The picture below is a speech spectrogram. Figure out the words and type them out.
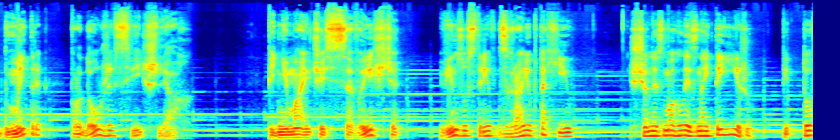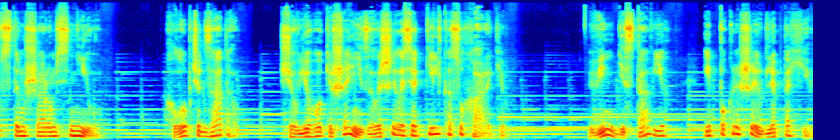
Дмитрик продовжив свій шлях. Піднімаючись все вище, він зустрів зграю птахів, що не змогли знайти їжу під товстим шаром снігу. Хлопчик згадав, що в його кишені залишилося кілька сухариків. Він дістав їх і покришив для птахів.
